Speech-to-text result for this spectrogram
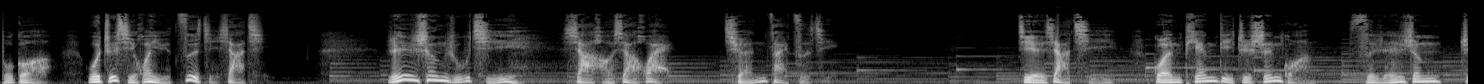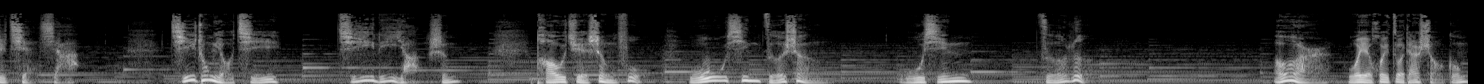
不过，我只喜欢与自己下棋。人生如棋，下好下坏，全在自己。借下棋，观天地之深广，思人生之浅狭。棋中有棋，棋里养生。抛却胜负，无心则胜，无心则乐。偶尔我也会做点手工。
